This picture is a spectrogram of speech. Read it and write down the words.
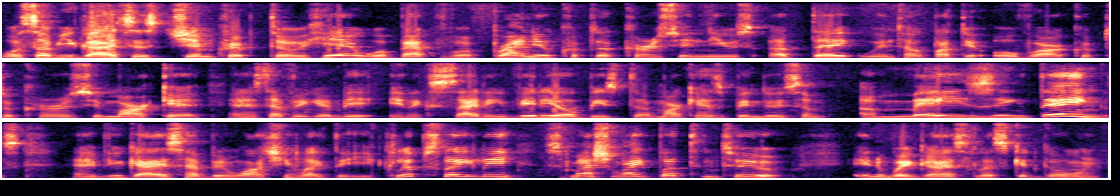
What's up you guys, it's Jim Crypto here. We're back with a brand new cryptocurrency news update. We're going to talk about the overall cryptocurrency market and it's definitely going to be an exciting video because the market has been doing some amazing things. And if you guys have been watching like the eclipse lately, smash the like button too. Anyway guys, let's get going.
